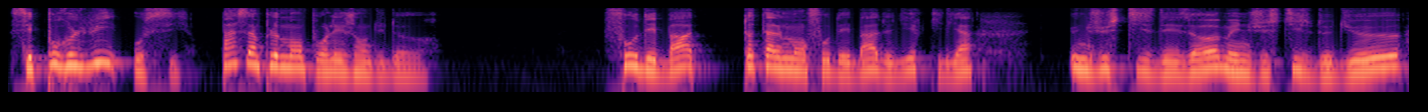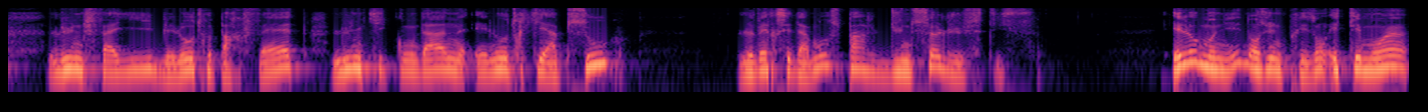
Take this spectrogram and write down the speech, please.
c'est pour lui aussi, pas simplement pour les gens du dehors. Faux débat, totalement faux débat de dire qu'il y a une justice des hommes et une justice de Dieu, l'une faillible et l'autre parfaite, l'une qui condamne et l'autre qui absout. Le verset d'Amos parle d'une seule justice. Et l'aumônier, dans une prison, est témoin,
